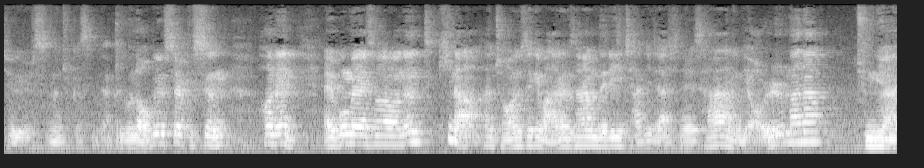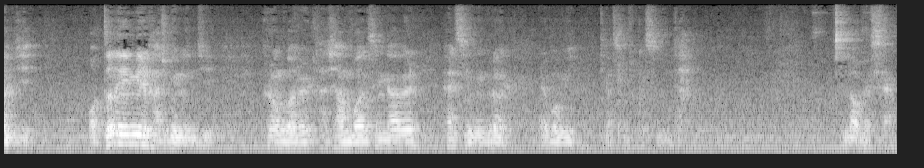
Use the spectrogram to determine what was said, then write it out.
즐겼으면 좋겠습니다. 그리고 Love Yourself 쓴 허는 앨범에서는 특히나 전 세계 많은 사람들이 자기 자신을 사랑하는 게 얼마나 중요한지 어떤 의미를 가지고 있는지 그런 거를 다시 한번 생각을 할 수 있는 그런 앨범이 되었으면 좋겠습니다. Love Yourself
